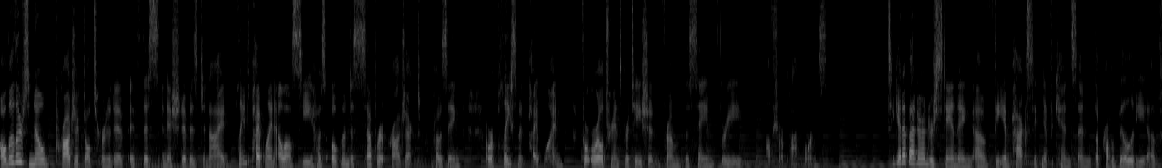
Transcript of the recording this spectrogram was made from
Although there's no project alternative if this initiative is denied, Plains Pipeline LLC has opened a separate project proposing a replacement pipeline for oil transportation from the same three offshore platforms. To get a better understanding of the impact significance and the probability of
